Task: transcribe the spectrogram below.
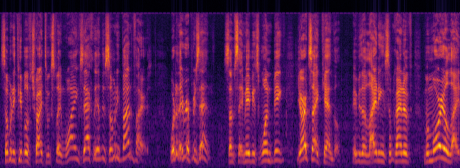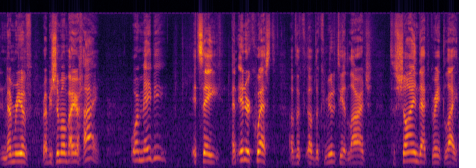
so many people have tried to explain why exactly are there so many bonfires? What do they represent? Some say maybe it's one big yahrzeit candle. Maybe they're lighting some kind of memorial light in memory of Rabbi Shimon Bar Yochai. Or maybe it's a, an inner quest of the, of the community at large to shine that great light,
